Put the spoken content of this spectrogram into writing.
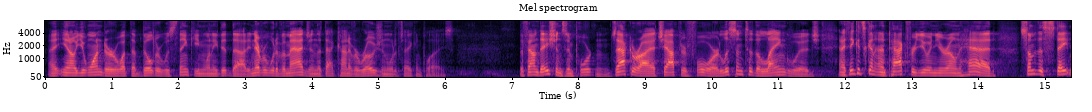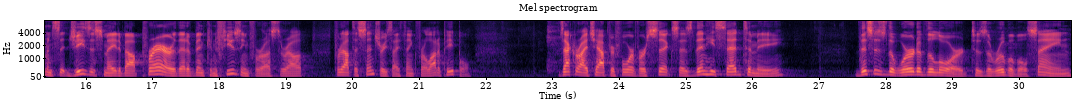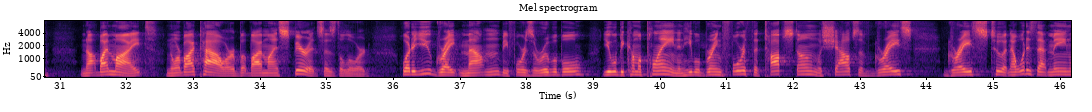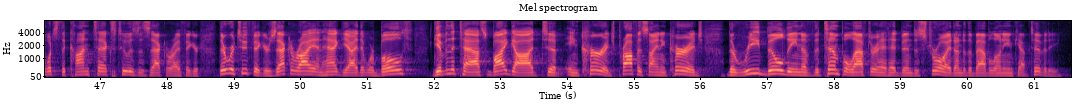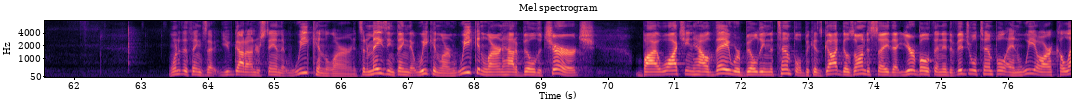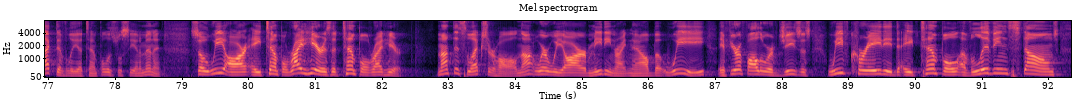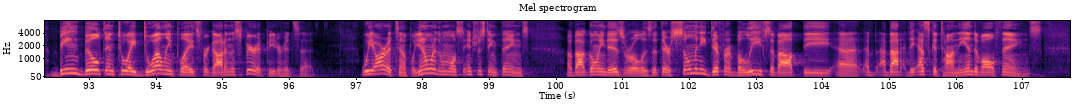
Uh, you know, you wonder what the builder was thinking when he did that. He never would have imagined that that kind of erosion would have taken place. The foundation's important. Zechariah chapter 4, listen to the language, and I think it's going to unpack for you in your own head some of the statements that Jesus made about prayer that have been confusing for us throughout, throughout the centuries, I think, for a lot of people. Zechariah chapter 4, verse 6 says, Then he said to me, this is the word of the Lord to Zerubbabel, saying, Not by might, nor by power, but by my spirit, says the Lord. What are you, great mountain, before Zerubbabel? You will become a plain, and he will bring forth the top stone with shouts of grace, grace to it. Now, what does that mean? What's the context? Who is the Zechariah figure? There were two figures, Zechariah and Haggai, that were both given the task by God to encourage, prophesy, and encourage the rebuilding of the temple after it had been destroyed under the Babylonian captivity. One of the things that you've got to understand that we can learn, it's an amazing thing that we can learn. We can learn how to build a church by watching how they were building the temple because God goes on to say that you're both an individual temple and we are collectively a temple, as we'll see in a minute. So we are a temple. Right here is a temple, right here. Not this lecture hall, not where we are meeting right now, but we, if you're a follower of Jesus, we've created a temple of living stones being built into a dwelling place for God in the Spirit, Peter had said. We are a temple. You know, one of the most interesting things about going to Israel is that there's so many different beliefs about the, uh, about the eschaton, the end of all things.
